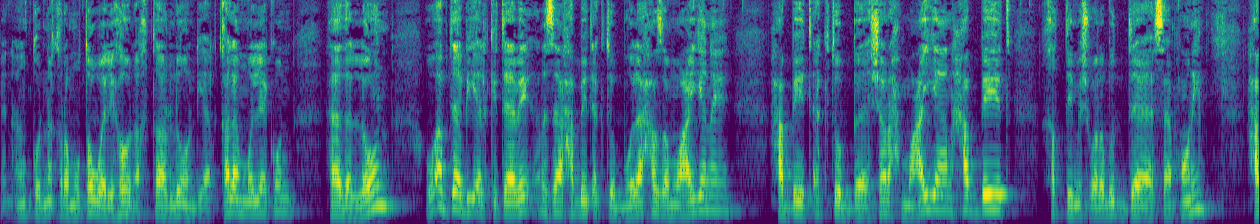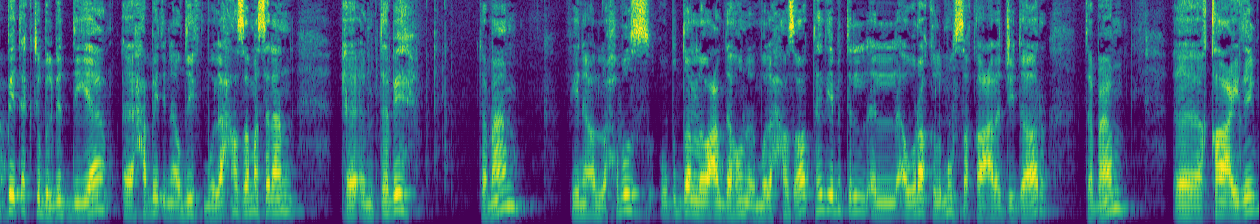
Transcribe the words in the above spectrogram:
يعني انقر نقرة مطولة هون أختار لون للقلم وليكن هذا اللون. وأبدأ بالكتابة. أنا إذا حبيت أكتب ملاحظة معينة حبيت أكتب شرح معين حبيت خطي مش ولا بد سامحوني حبيت أكتب اللي بدي إياه حبيت إني أضيف ملاحظة مثلا آه انتبه. تمام؟ فيني أقول له حفظ وبتضل عنده هون الملاحظات. هذه مثل الأوراق الملصقة على الجدار تمام؟ آه قاعدة.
